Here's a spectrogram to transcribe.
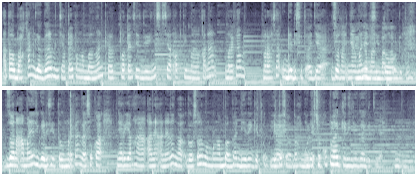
atau bahkan gagal mencapai pengembangan potensi dirinya secara optimal karena mereka merasa udah di situ aja zona nyamannya Nyaman di situ gitu. zona amannya juga di situ mereka nggak suka nyari yang aneh-aneh lah nggak usah mengembangkan diri gitu ya, itu contohnya udah gitu. cukup lagi nih juga gitu ya mm -hmm.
